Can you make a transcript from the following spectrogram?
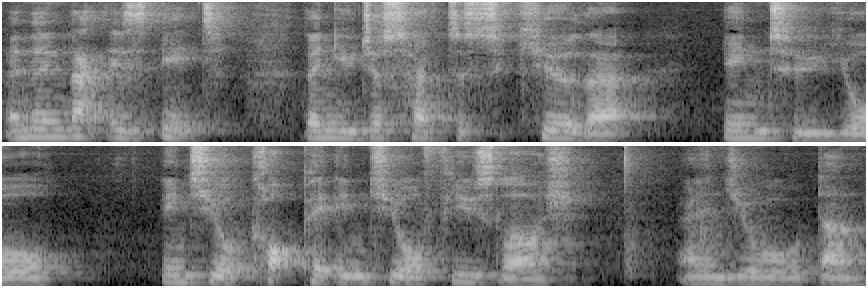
And then that is it. Then you just have to secure that into your into your cockpit into your fuselage and you're done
